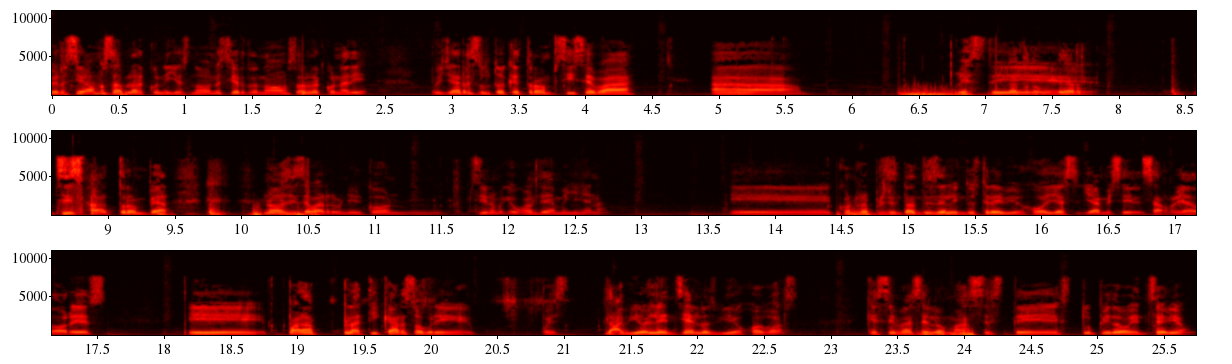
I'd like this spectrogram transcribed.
Pero sí vamos a hablar con ellos. No, no es cierto, no vamos a hablar con nadie. Pues ya resultó que Trump sí se va a... Este... ¿A trompear? Sí se va a trompear. No, sí se va a reunir con, si no me equivoco, el día de mañana, eh, con representantes de la industria de videojuegos, ya, llámese desarrolladores, eh, para platicar sobre, pues, la violencia en los videojuegos, que se me hace lo más, este, estúpido en serio.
